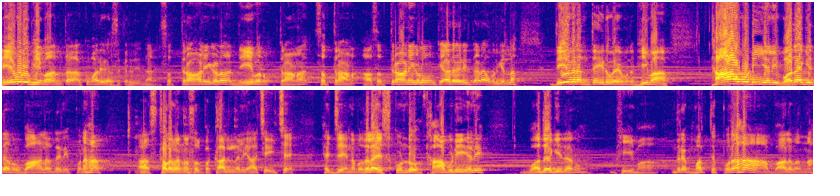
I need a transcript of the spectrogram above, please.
ದೇವರು ಭೀಮ ಅಂತ ಕುಮಾರಿದಾಸ ಕರೆದಿದ್ದಾನೆ. ಸತ್ರಾಣಿಗಳ ದೇವನು, ತ್ರಾಣ, ಸತ್ರಾಣ. ಆ ಸತ್ರಾಣಿಗಳು ಅಂತ ಯಾರ್ಯಾರಿದ್ದಾರೆ? ಅವರಿಗೆಲ್ಲ ದೇವರಂತೆ ಇರುವ ಇವನು ಭೀಮ. ಠಾವುಡಿಯಲ್ಲಿ ಒದಗಿದನು ಬಾಲದಲ್ಲಿ ಪುನಃ ಆ ಸ್ಥಳವನ್ನು ಸ್ವಲ್ಪ ಕಾಲಿನಲ್ಲಿ ಆಚೆ ಈಚೆ ಹೆಜ್ಜೆಯನ್ನು ಬದಲಾಯಿಸಿಕೊಂಡು ಠಾವುಡಿಯಲ್ಲಿ ಒದಗಿದನು ಭೀಮ. ಅಂದರೆ ಮತ್ತೆ ಪುನಃ ಆ ಬಾಲವನ್ನು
